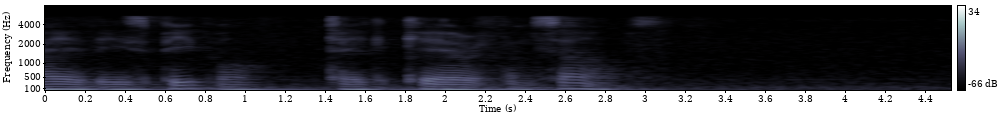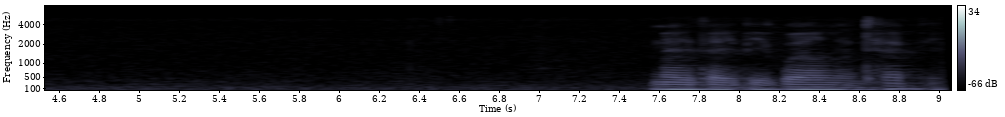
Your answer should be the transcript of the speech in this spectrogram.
May these people take care of themselves. May they be well and happy.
